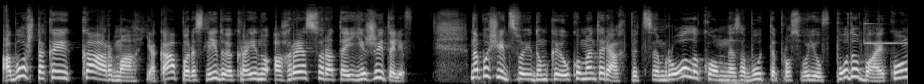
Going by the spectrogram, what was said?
або ж таки карма, яка переслідує країну агресора та її жителів. Напишіть свої думки у коментарях під цим роликом. Не забудьте про свою вподобайку.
